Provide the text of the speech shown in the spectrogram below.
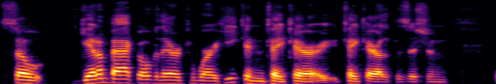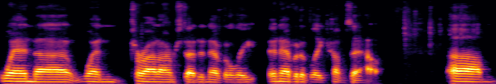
so get him back over there to where he can take care take care of the position when uh, when Terron Armstead inevitably inevitably comes out, um,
